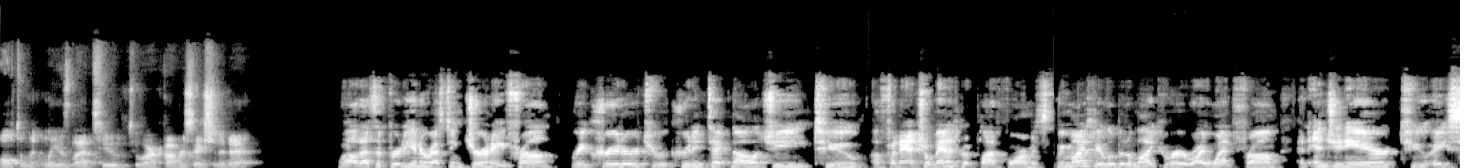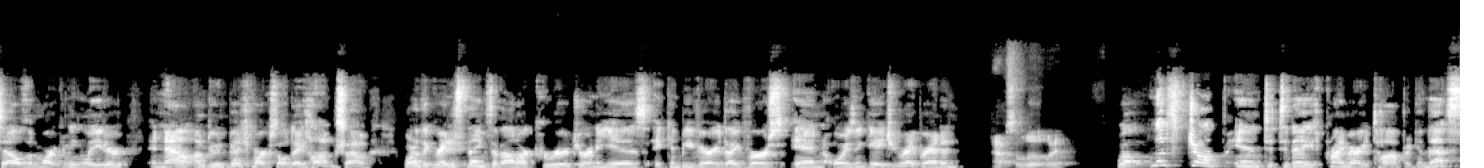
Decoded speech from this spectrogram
ultimately has led to to our conversation today. Wow, that's a pretty interesting journey from recruiter to recruiting technology to a financial management platform. It reminds me a little bit of my career where I went from an engineer to a sales and marketing leader, and now I'm doing benchmarks all day long. So one of the greatest things about our career journey is it can be very diverse and always engaging, right, Brandon? Absolutely. Well, let's jump into today's primary topic, and that's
